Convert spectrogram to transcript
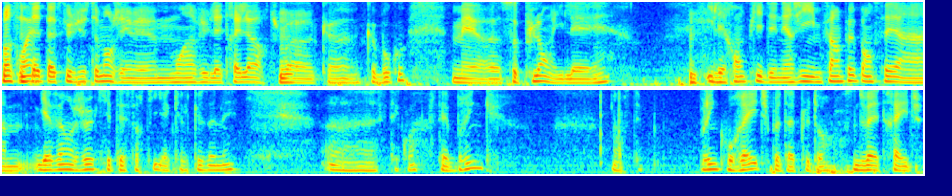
Bon, c'est peut-être parce que justement, j'ai moins vu les trailers, tu mm. vois, que, que, beaucoup. Mais ce plan, il est. Il est rempli d'énergie. Il me fait un peu penser à. Il y avait un jeu qui était sorti il y a quelques années. C'était quoi? C'était Brink? Non, c'était Brink ou Rage peut-être plutôt. Ça devait être Rage.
